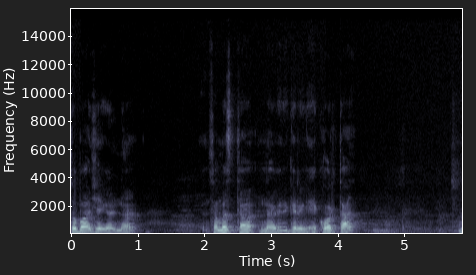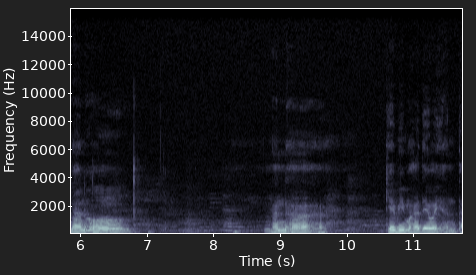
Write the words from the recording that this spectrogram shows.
ಶುಭಾಶಯಗಳನ್ನ ಸಮಸ್ತ ನಾಗರಿಕರಿಗೆ ಕೋರ್ತಾ ನಾನು ನನ್ನ ಕೆ ಬಿ ಮಹಾದೇವಯ್ಯ ಅಂತ.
